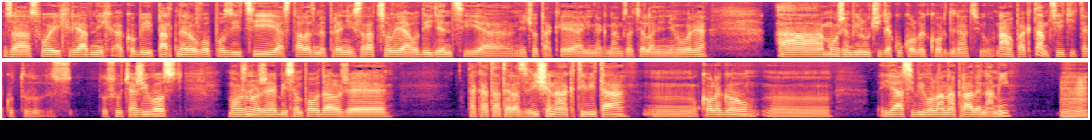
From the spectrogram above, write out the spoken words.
za svojich riadnych akoby partnerov v opozícii a stále sme pre nich zradcovia, odídenci a niečo také a inak nám zatiaľ ani nehovoria. A môžem vylúčiť akúkoľvek koordináciu. Naopak, tam cítiť takú tú, tú súťaživosť. Možno, že by som povedal, že taká tá teraz zvýšená aktivita um, kolegov um, je asi vyvolaná práve nami. Mm-hmm.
